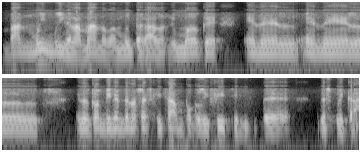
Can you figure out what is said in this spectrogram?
van muy muy de la mano, van muy pegados, de un modo que en el en el en el continente nos es quizá un poco difícil de, explicar.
